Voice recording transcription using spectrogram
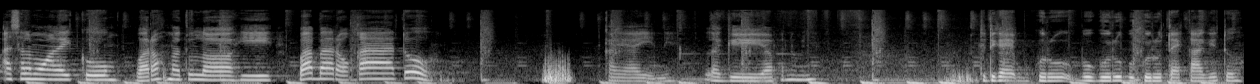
assalamualaikum warahmatullahi wabarakatuh. Kayak ini lagi apa namanya? Jadi kayak bu guru bu guru bu guru TK gitu.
